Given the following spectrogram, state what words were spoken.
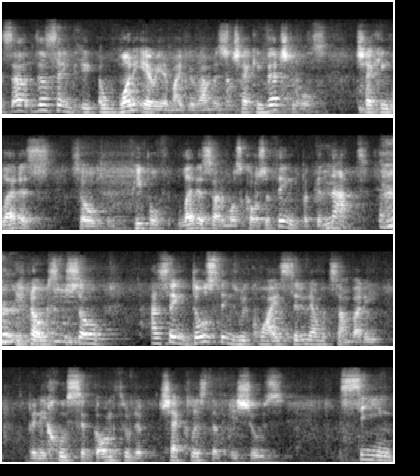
So I'm saying, uh, one area might be a problem is checking vegetables, checking lettuce. So people, lettuce are the most kosher thing, but they're not. You know, so I'm saying those things require sitting down with somebody, benichusa, going through the checklist of issues, seeing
